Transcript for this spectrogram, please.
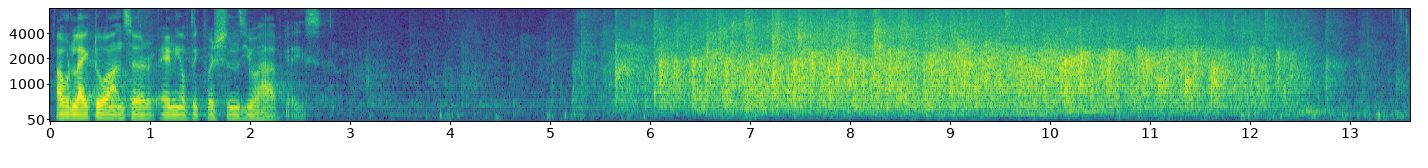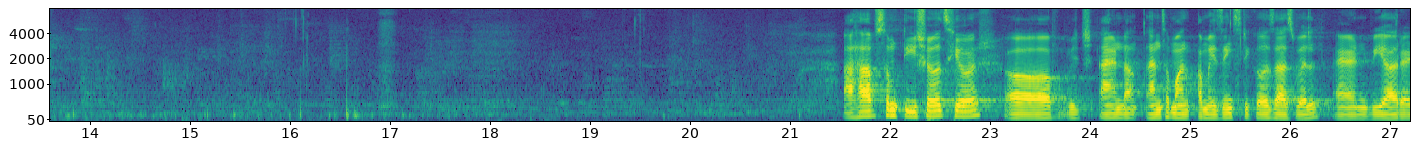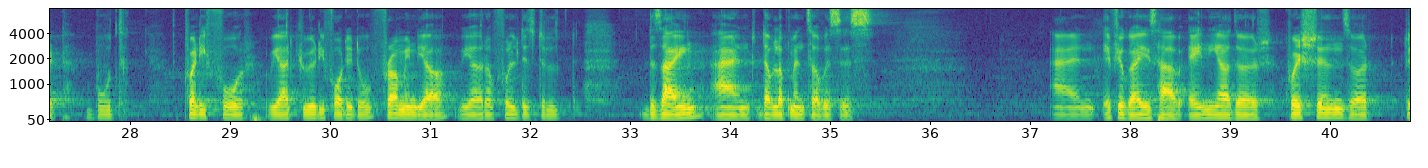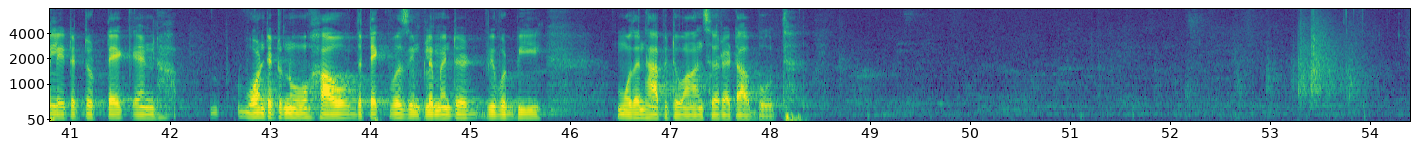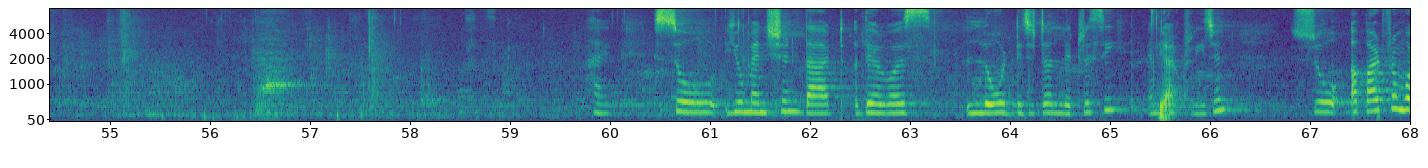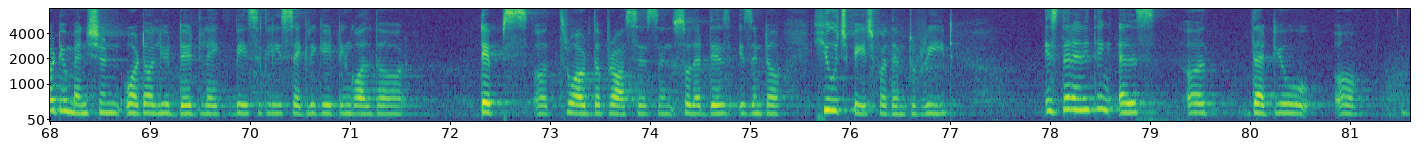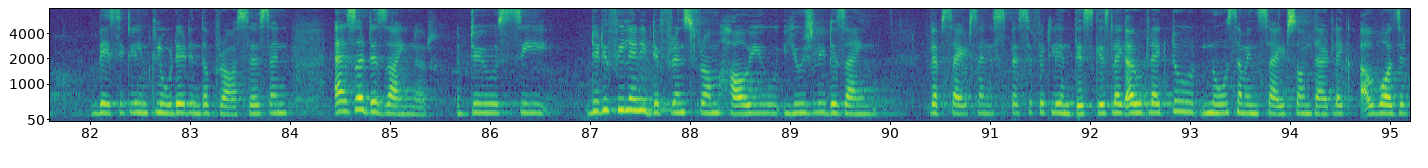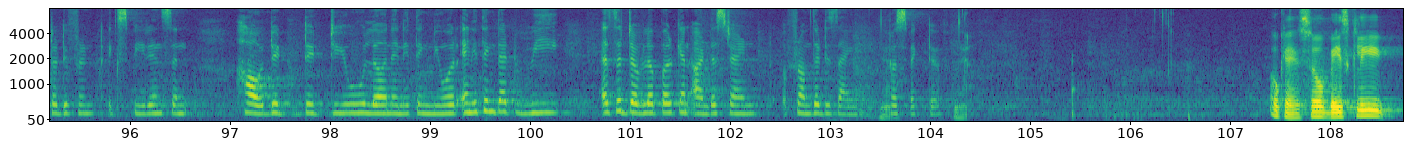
I would like to answer any of the questions you have, guys. I have some t-shirts here, uh, which and and some amazing stickers as well. And we are at booth 24. We are QED42 from India. We are a full digital design and development services. And if you guys have any other questions or related to tech and wanted to know how the tech was implemented, we would be more than happy to answer at our booth. Hi. So you mentioned that there was low digital literacy in Yeah. that region. So apart from what you mentioned, what all you did, like basically segregating all the tips uh, throughout the process and so that there isn't a huge page for them to read, is there anything else uh, that you uh, basically included in the process? And as a designer, do you see, did you feel any difference from how you usually design websites and specifically in this case? Like, I would like to know some insights on that. Like, uh, was it a different experience and how did, did you learn anything new or anything that we as a developer can understand from the design perspective? Okay, so basically,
